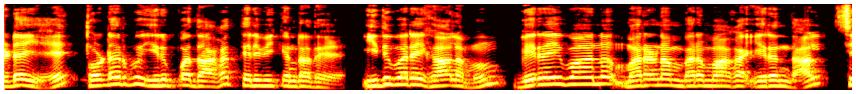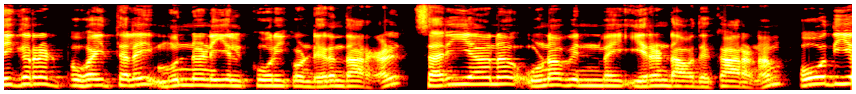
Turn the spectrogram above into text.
இடையே தொடர்பு இருப்பதாக தெரிவிக்கின்றது. இதுவரை காலமும் விரைவான மரணம் வருமாக இருந்தால் சிகரெட் புகைத்தலை முன்னணியில் கூறிக்கொண்டிருந்தார்கள். சரியான உணவின்மை இரண்டாவது காரணம் போதிய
